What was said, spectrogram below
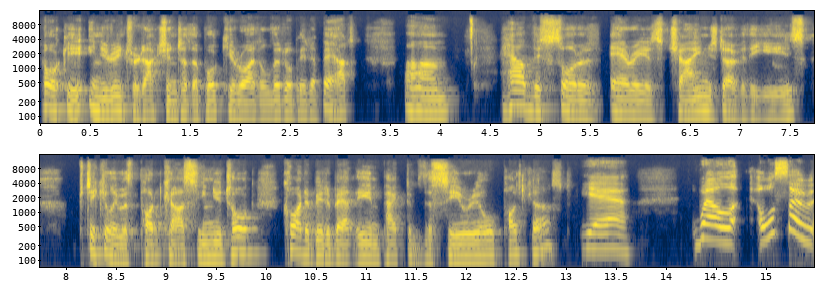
talk in your introduction to the book, you write a little bit about um, how this sort of area has changed over the years, particularly with podcasting. You talk quite a bit about the impact of the serial podcast. Yeah. Well, also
